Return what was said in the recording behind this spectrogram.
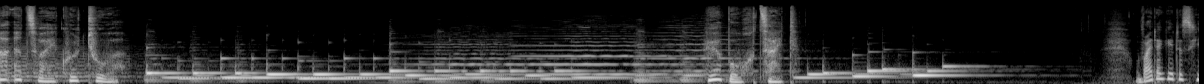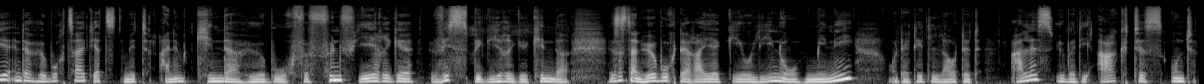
HR2 Kultur Hörbuchzeit Und weiter geht es hier in der Hörbuchzeit jetzt mit einem Kinderhörbuch für fünfjährige, wissbegierige Kinder. Es ist ein Hörbuch der Reihe Geolino Mini und der Titel lautet Alles über die Arktis und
